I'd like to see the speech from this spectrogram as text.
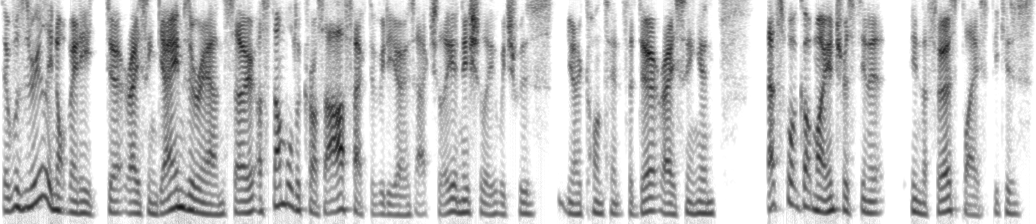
there was really not many dirt racing games around, so I stumbled across rFactor videos actually initially, which was you know content for dirt racing, and that's what got my interest in it in the first place because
